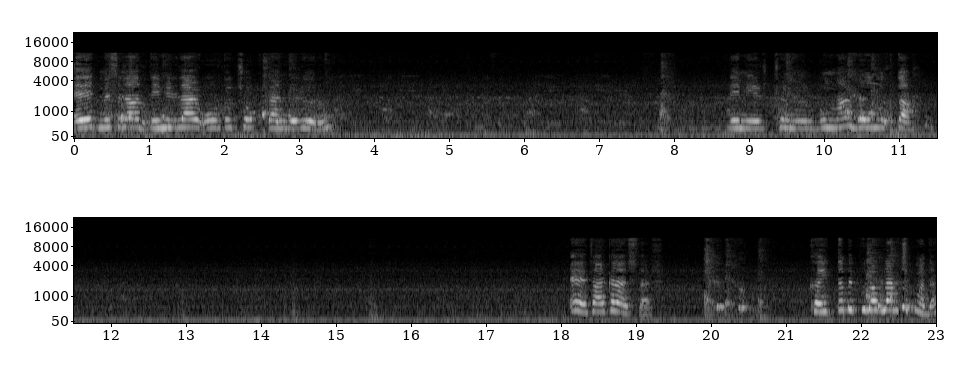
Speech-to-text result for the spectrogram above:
Evet mesela demirler orada çok ben görüyorum. demir, kömür bunlar bollukta. Evet arkadaşlar. Kayıtta bir problem çıkmadı.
